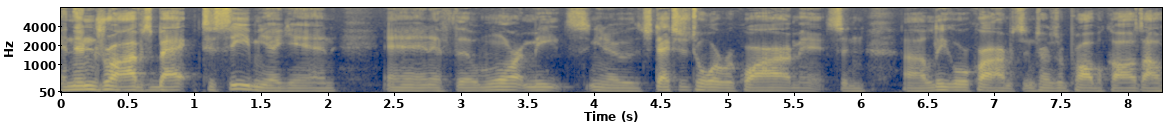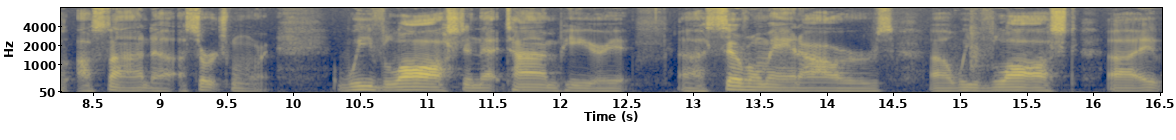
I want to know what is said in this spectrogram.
and then drives back to see me again. And if the warrant meets, you know, statutory requirements and uh, legal requirements in terms of probable cause, I'll, I'll sign a, a search warrant. We've lost in that time period uh, several man hours. Uh, we've lost. Uh, it,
